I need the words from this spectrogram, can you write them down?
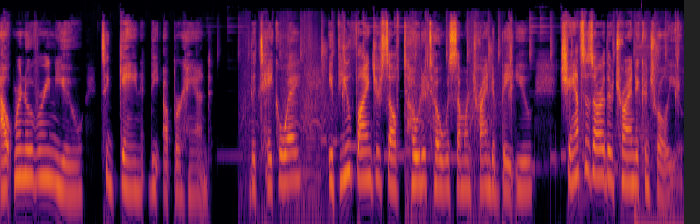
outmaneuvering you to gain the upper hand the takeaway if you find yourself toe to toe with someone trying to bait you, chances are they're trying to control you.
